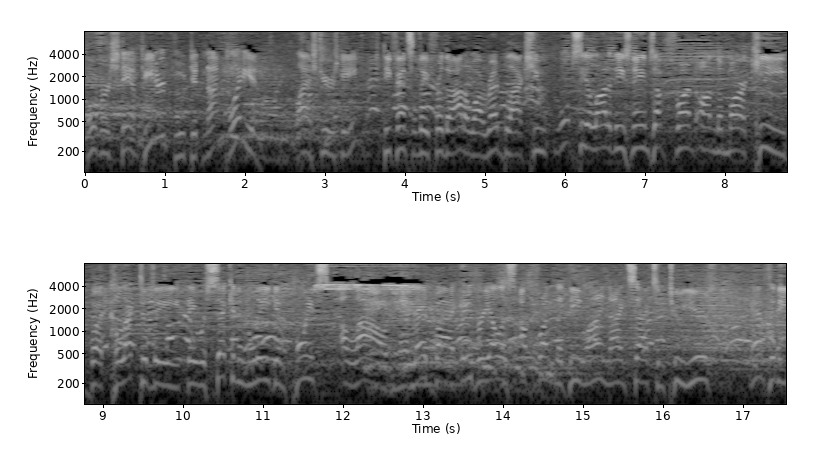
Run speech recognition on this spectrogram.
former Stampeder who did not play in last year's game. Defensively for the Ottawa Redblacks, you won't see a lot of these names up front on the marquee, but collectively they were second in the league in points allowed. And they're led by Avery Ellis up front in the D line, nine sacks in two years. Anthony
